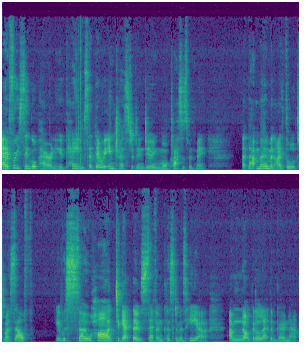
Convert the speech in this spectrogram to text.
Every single parent who came said they were interested in doing more classes with me. At that moment, I thought to myself, it was so hard to get those seven customers here. I'm not going to let them go now.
